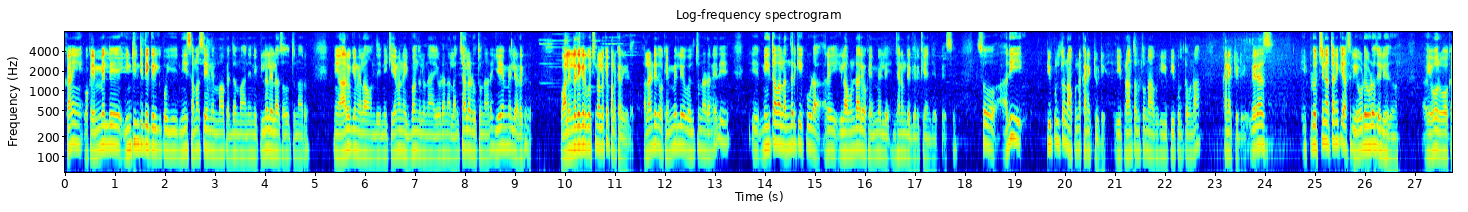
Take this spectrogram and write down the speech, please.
కానీ ఒక ఎమ్మెల్యే ఇంటింటి దగ్గరికి పోయి నీ సమస్య ఏందమ్మా పెద్దమ్మ? అని నీ పిల్లలు ఎలా చదువుతున్నారు? నీ ఆరోగ్యం ఎలా ఉంది? నీకు ఏమైనా ఇబ్బందులు ఉన్నాయా? ఎవడైనా లంచాలు అడుగుతున్నాడు? ఏ ఎమ్మెల్యే అడగడు. వాళ్ళ ఇళ్ళ దగ్గరికి వచ్చిన వాళ్ళకే పలకరిగాడు అలాంటిది ఒక ఎమ్మెల్యే వెళ్తున్నాడు అనేది మిగతా వాళ్ళందరికీ కూడా అరే ఇలా ఉండాలి ఒక ఎమ్మెల్యే జనం దగ్గరికి అని చెప్పేసి. సో అది పీపుల్తో నాకున్న కనెక్టివిటీ ఈ ప్రాంతంతో నాకు ఈ పీపుల్తో ఉన్న కనెక్టివిటీ వెరాజ్ ఇప్పుడు వచ్చిన అతనికి అసలు ఎవడెవడో తెలియదు. ఎవరు ఒక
